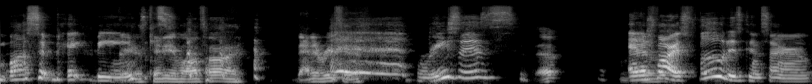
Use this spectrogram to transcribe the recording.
the Boston baked beans. greatest candy of all time. That and Reese's. Reese's. Yep. And as far as food is concerned,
